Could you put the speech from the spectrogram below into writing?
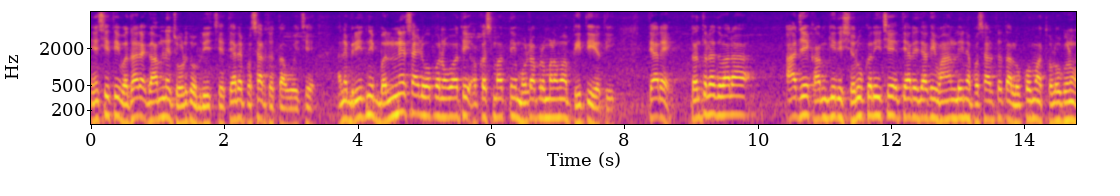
એંશીથી વધારે ગામને જોડતો બ્રિજ છે. ત્યારે પસાર થતા હોય છે અને બ્રિજની બંને સાઈડ ઓપન હોવાથી અકસ્માતની મોટા પ્રમાણમાં ભીતિ હતી. ત્યારે તંત્ર દ્વારા આ જે કામગીરી શરૂ કરી છે, ત્યારે ત્યાંથી વાહન લઈને પસાર થતા લોકોમાં થોડો ઘણો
